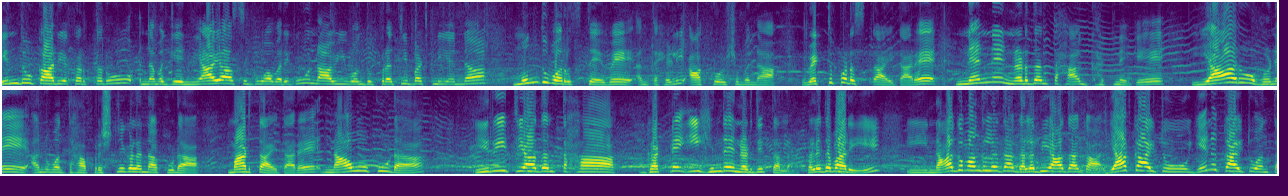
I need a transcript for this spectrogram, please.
ಹಿಂದೂ ಕಾರ್ಯಕರ್ತರು ನಮಗೆ ನ್ಯಾಯ ಸಿಗುವವರೆಗೂ ನಾವು ಈ ಒಂದು ಪ್ರತಿಭಟನೆಯನ್ನ ಮುಂದುವರಿಸ್ತೇವೆ ಅಂತ ಹೇಳಿ ಆಕ್ರೋಶವನ್ನ ವ್ಯಕ್ತಪಡಿಸ್ತಾ ಇದ್ದಾರೆ. ನಿನ್ನೆ ನಡೆದಂತಹ ಘಟನೆಗೆ ಯಾರು ಹೊಣೆ ಅನ್ನುವಂತಹ ಪ್ರಶ್ನೆಗಳನ್ನ ಕೂಡ ಮಾಡ್ತಾ ಇದ್ದಾರೆ. ನಾವು ಕೂಡ ಈ ರೀತಿಯಾದಂತಹ ಘಟನೆ ಈ ಹಿಂದೆ ನಡೆದಿತ್ತಲ್ಲ. ಕಳೆದ ಬಾರಿ ಈ ನಾಗಮಂಗಲದ ಗಲಭೆ ಆದಾಗ ಯಾಕಾಯ್ತು, ಏನಕ್ಕಾಯ್ತು ಅಂತ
